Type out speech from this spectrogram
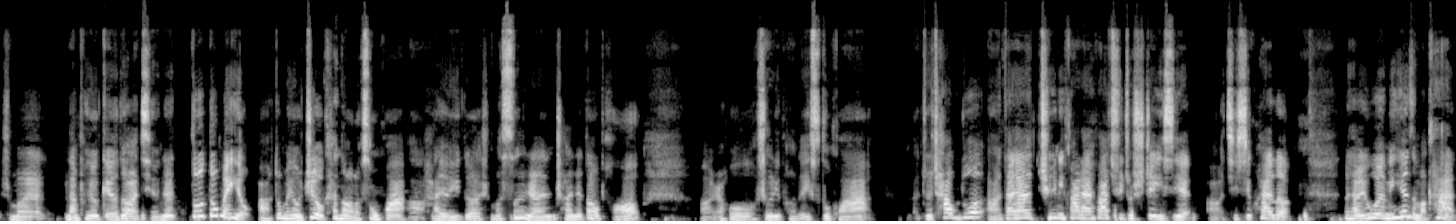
什么男朋友给了多少钱，这都都没有啊，都没有，只有看到了送花啊，还有一个什么僧人穿着道袍啊，然后手里捧着一束花。就差不多啊，大家群里发来发去就是这一些啊，七夕快乐。那小鱼问明天怎么看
